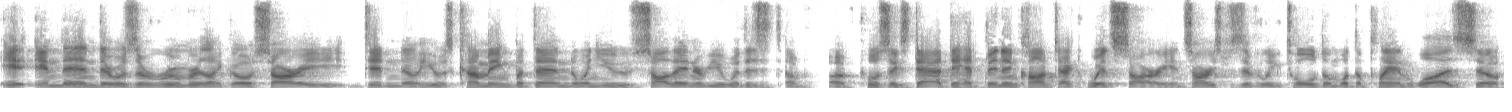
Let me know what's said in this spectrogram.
it, and then there was a rumor like, oh, sorry, didn't know he was coming. But then when you saw the interview with his of, of Pulisic's dad, they had been in contact with Sarri, and Sarri specifically told them what the plan was. So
